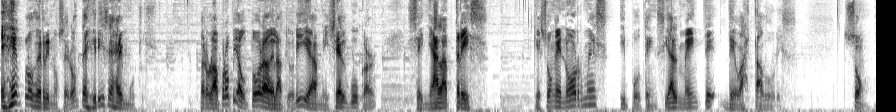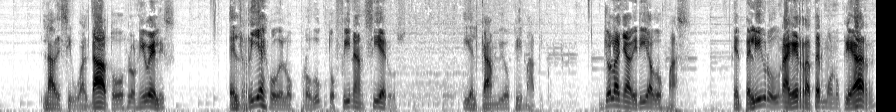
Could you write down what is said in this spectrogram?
Ejemplos de rinocerontes grises hay muchos, pero la propia autora de la teoría, Michelle Gucker, señala tres que son enormes y potencialmente devastadores. Son la desigualdad a todos los niveles, el riesgo de los productos financieros y el cambio climático. Yo le añadiría dos más el peligro de una guerra termonuclear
